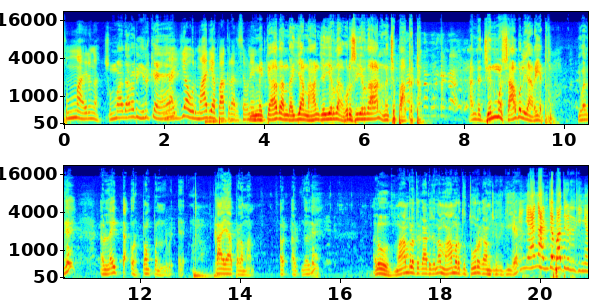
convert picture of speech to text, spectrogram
சும்மா இருங்க. சும்மா தானடி இருக்கேன் ஐயா ஒரு மாதிரியா பாக்குறாரு செவனே. இன்னைக்காவது அந்த ஐயா நான் செய்யறதா அவர் செய்யறதா நினைச்சு பார்க்கட்டும். அந்த ஜென்ம சாபல் அடையட்டும். இவருங்க லைட்டாக ஒரு பம்ப் பண்ண காயா பழமான். இவருங்க ஹலோ மாம்பழத்தை காட்ட சொன்னால் மாமரத்தை தூர காமிச்சிக்கிட்டு இருக்கீங்க. நீங்க ஏங்க அங்க பாத்துக்கிட்டு இருக்கீங்க?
